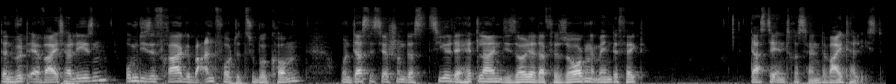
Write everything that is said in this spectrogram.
dann wird er weiterlesen, um diese Frage beantwortet zu bekommen. Und das ist ja schon das Ziel der Headline, die soll ja dafür sorgen, im Endeffekt, dass der Interessent weiterliest.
